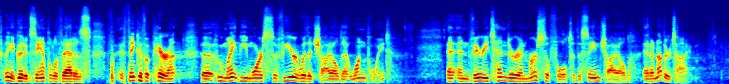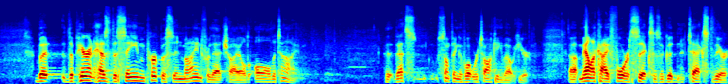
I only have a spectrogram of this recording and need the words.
I think a good example of that is think of a parent uh, who might be more severe with a child at one point and, and very tender and merciful to the same child at another time. But the parent has the same purpose in mind for that child all the time. That's something of what we're talking about here. Uh, Malachi 4 6 is a good text there.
